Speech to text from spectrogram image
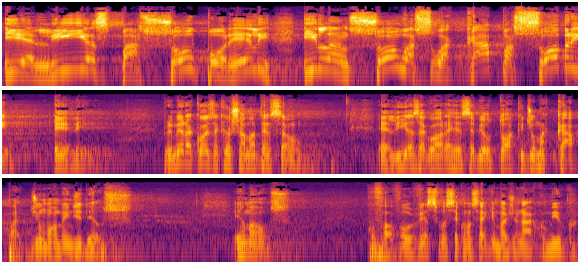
E Elias passou por ele e lançou a sua capa sobre ele. Primeira coisa que eu chamo a atenção: Elias agora recebeu o toque de uma capa de um homem de Deus. Irmãos, por favor, vê se você consegue imaginar comigo.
